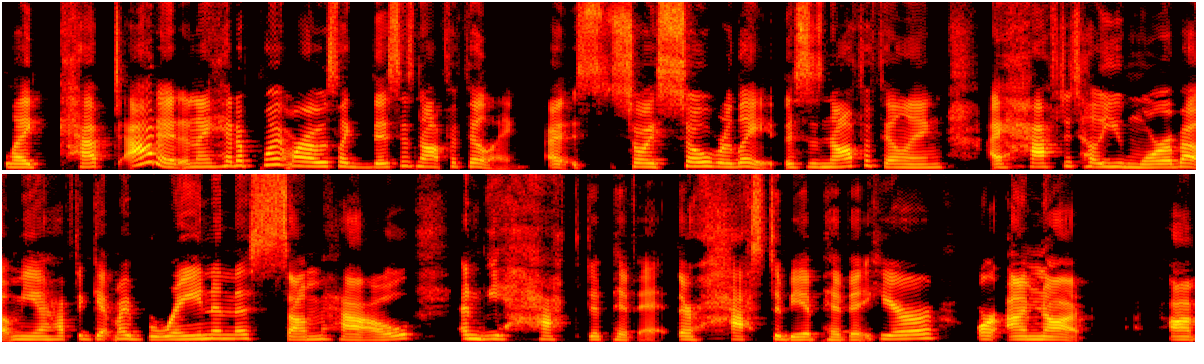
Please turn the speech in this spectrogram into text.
like kept at it and I hit a point where I was like this is not fulfilling. I, so I so relate. This is not fulfilling. I have to tell you more about me. I have to get my brain in this somehow and we have to pivot. There has to be a pivot here or I'm not I'm,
